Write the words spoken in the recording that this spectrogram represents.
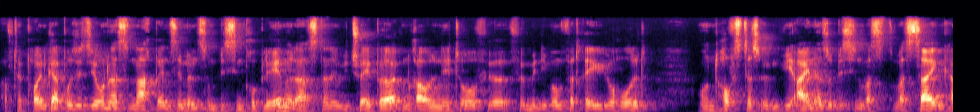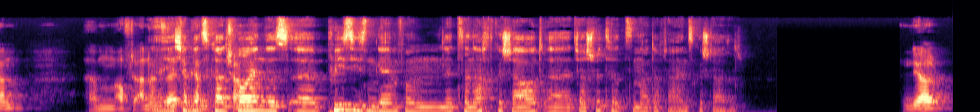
auf der Point Guard Position hast du nach Ben Simmons so ein bisschen Probleme. Da hast du dann irgendwie Trey Burke und Raul Neto für, für Minimumverträge geholt und hoffst, dass irgendwie einer so ein bisschen was, was zeigen kann. Ähm, auf der anderen Ja, Seite. ich habe jetzt gerade vorhin das äh, Preseason-Game von letzter Nacht geschaut. Äh, Josh Richardson hat auf der 1 gestartet. Ja,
